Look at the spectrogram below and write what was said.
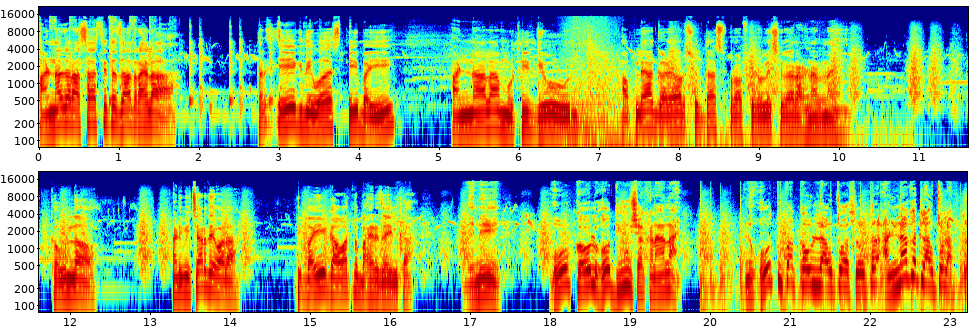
अण्णा जर असाच तिथं जात राहिला तर एक दिवस ती बाई अण्णाला मुठीत घेऊन आपल्या गळ्यावर सुद्धा सुरा फिरवल्याशिवाय राहणार नाही. कौल लाव. आणि विचार देवाला ती बाई गावातनं बाहेर जाईल का? नेने हो कौल हो देऊ शकणार नाही. आणि हो तुका कौल लावचो असलो तर अण्णाकच लावचो लागतो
